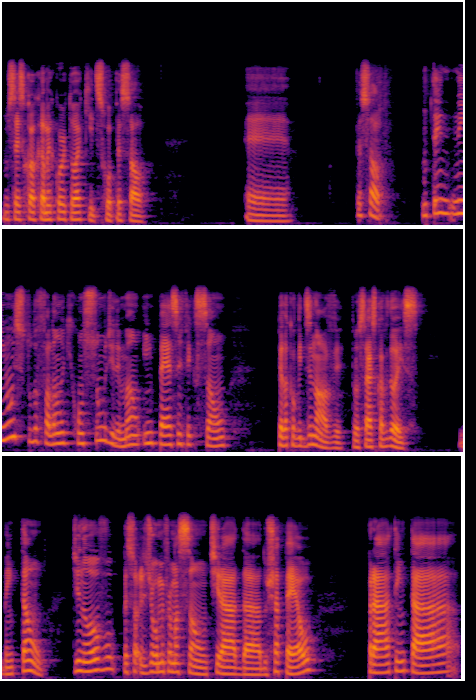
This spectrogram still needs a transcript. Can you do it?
Não sei se a câmera cortou aqui, desculpa, pessoal. É... Pessoal, não tem nenhum estudo falando que consumo de limão impeça a infecção pela Covid-19, pelo SARS-CoV-2. Bem, então, de novo, pessoal, ele jogou uma informação tirada do chapéu para tentar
